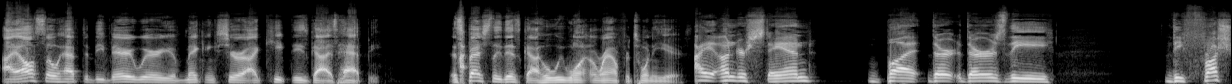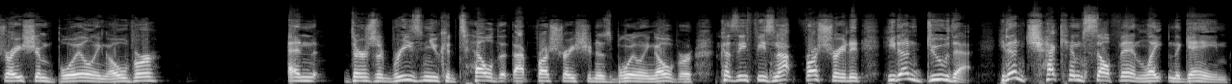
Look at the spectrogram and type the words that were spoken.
I also have to be very wary of making sure I keep these guys happy, especially this guy who we want around for 20 years. I understand, but there there's the the frustration boiling over, and there's a reason you could tell that that frustration is boiling over because if he's not frustrated, he doesn't do that. He doesn't check himself in late in the game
